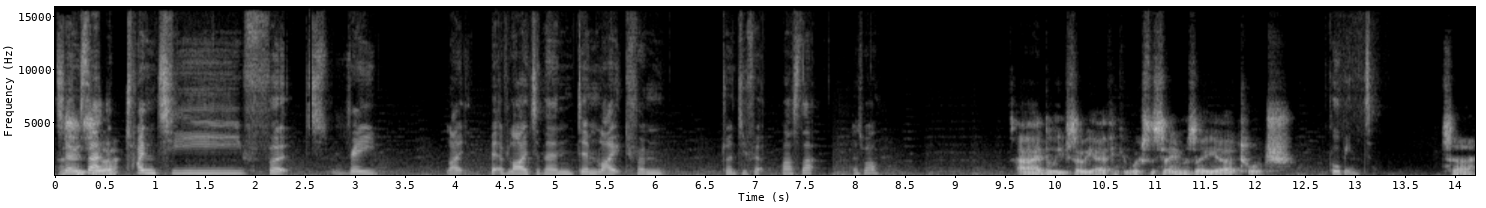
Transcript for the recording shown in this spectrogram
So This is is, that uh, a twenty foot ray, like bit of light, and then dim light from twenty foot past that as well? I believe so, yeah. I think it works the same as a uh, torch. Cool beans. It's, uh,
